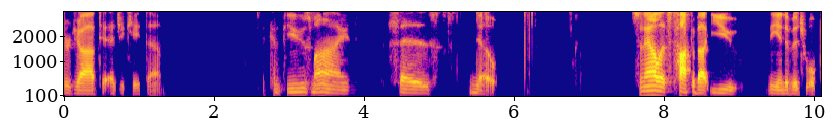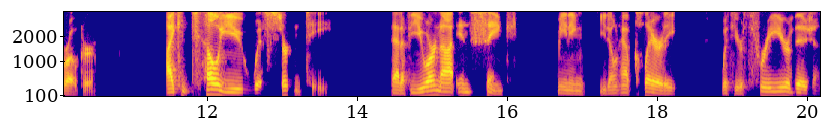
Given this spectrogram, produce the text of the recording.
Your job to educate them. A confused mind says no. So now let's talk about you, the individual broker. I can tell you with certainty that if you are not in sync, meaning you don't have clarity with your three year vision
